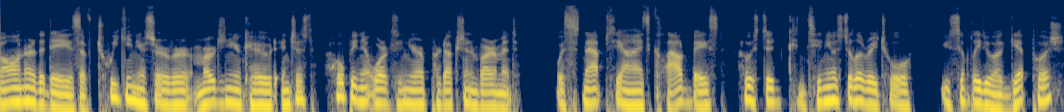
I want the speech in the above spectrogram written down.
Gone are the days of tweaking your server, merging your code, and just hoping it works in your production environment. With SnapCI's cloud based, hosted, continuous delivery tool, you simply do a git push,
